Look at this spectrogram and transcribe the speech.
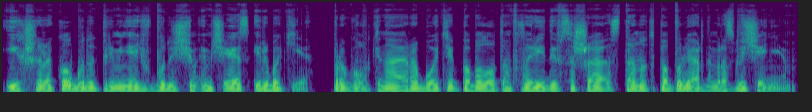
Их широко будут применять в будущем МЧС и рыбаки. Прогулки на аэроботе по болотам Флориды в США станут популярным развлечением.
